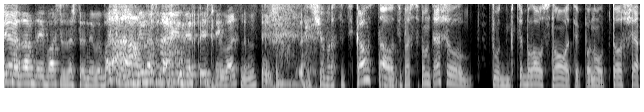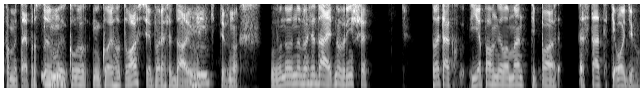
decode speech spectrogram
є. казав, доїбався за штани. Ви бачили, людина, ну що стоїть, стоїть, доїбався за штани. Що, просто цікаво стало. Ти просто пам'ятаєш, що це була основа, типу, ну, то, що я пам'ятаю. Просто ми, коли, ну, коли я готувався, я переглядав, і мені такі, типу, ну, воно не виглядає. Ну, верніше, давай так, є певний елемент, типу, естетики одягу,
